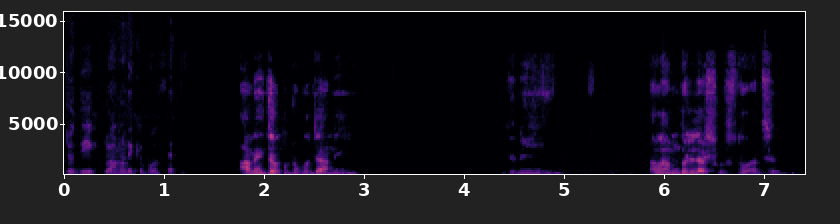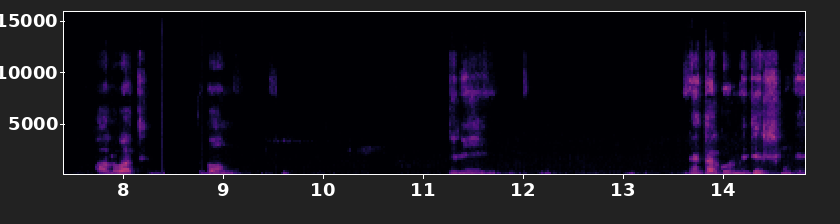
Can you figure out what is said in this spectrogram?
যদি একটু আমাদেরকে বলতেন। আমি যতটুকু জানি তিনি আলহামদুলিল্লাহ সুস্থ আছেন ভালো আছেন এবং তিনি নেতা কর্মীদের সঙ্গে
